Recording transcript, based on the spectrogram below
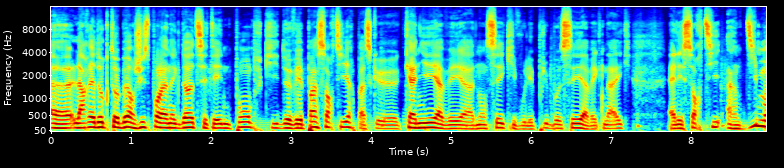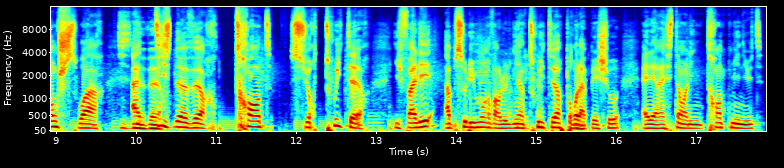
Euh, la Red October, juste pour l'anecdote, c'était une pompe qui devait pas sortir parce que Kanye avait annoncé qu'il voulait plus bosser avec Nike. Elle est sortie un dimanche soir à 19h. 19h30 sur Twitter. Il fallait absolument avoir le lien Twitter pour la pécho. Elle est restée en ligne 30 minutes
